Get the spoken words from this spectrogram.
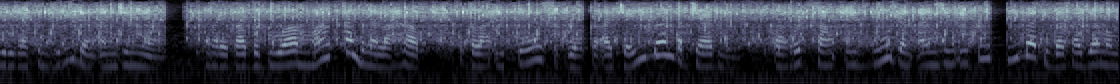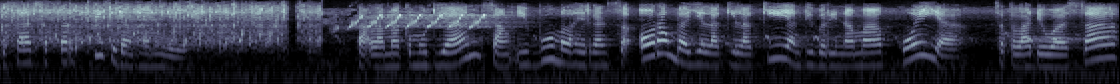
dirinya sendiri dan anjingnya. Mereka berdua makan dengan lahap, setelah itu, sebuah keajaiban terjadi. Perut sang ibu dan anjing itu tiba-tiba saja membesar seperti sedang hamil. Tak lama kemudian, sang ibu melahirkan seorang bayi laki-laki yang diberi nama Kueya. Setelah dewasa,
